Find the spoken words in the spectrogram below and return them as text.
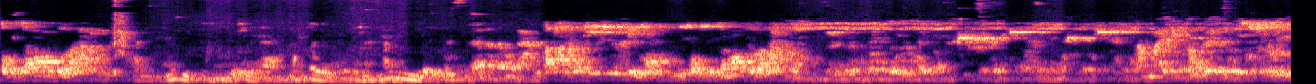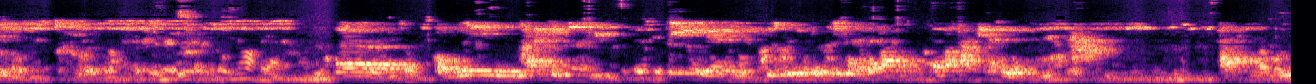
ผมจะมอบตัวครับประมาณวันที่สี่ผมจะมอบตัวครับทำไมถึงต้องเป็นเอ่ ผมมีภารกิจที่โรงเรียนที่ผมจะต้องจะต้องทำให้คือครับผม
